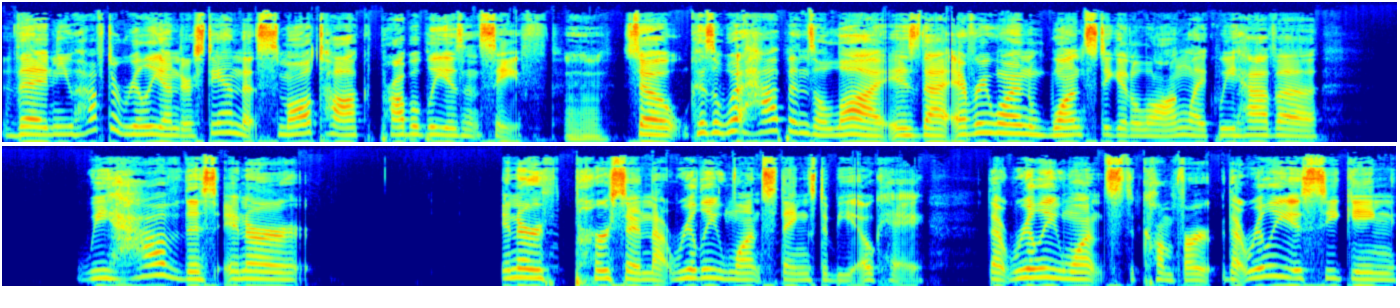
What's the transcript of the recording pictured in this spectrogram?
then you have to really understand that small talk probably isn't safe. Hmm So, because what happens a lot is that everyone wants to get along. Like we have a, we have this inner, inner person that really wants things to be okay, that really wants the comfort, that really is seeking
